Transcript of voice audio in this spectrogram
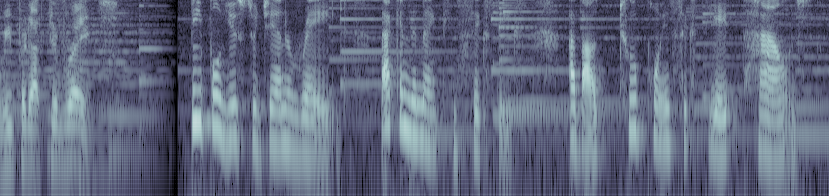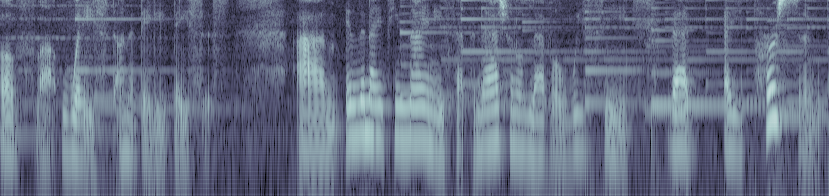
reproductive rates. People used to generate, back in the 1960s, about 2.68 pounds of uh, waste on a daily basis. Um, in the 1990s, at the national level, we see that a person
